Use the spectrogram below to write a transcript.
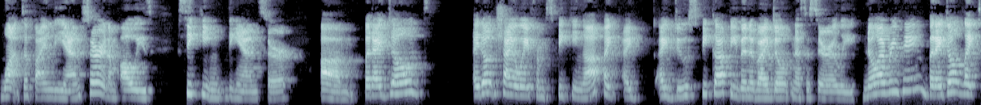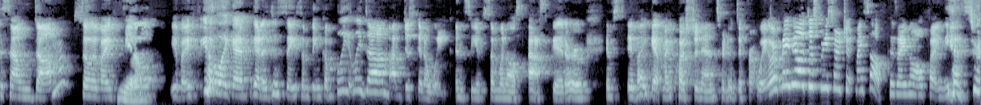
want to find the answer and I'm always seeking the answer. Um, but I don't I don't shy away from speaking up. I, I I do speak up even if I don't necessarily know everything, but I don't like to sound dumb. So if I feel yeah. if I feel like I'm gonna just say something completely dumb, I'm just gonna wait and see if someone else asks it or if if I get my question answered a different way. Or maybe I'll just research it myself because I know I'll find the answer.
